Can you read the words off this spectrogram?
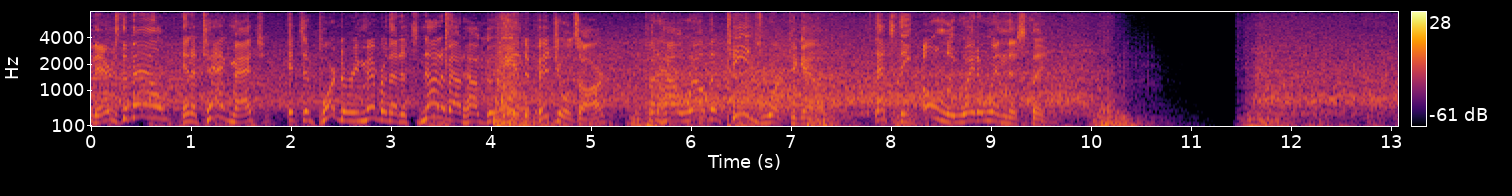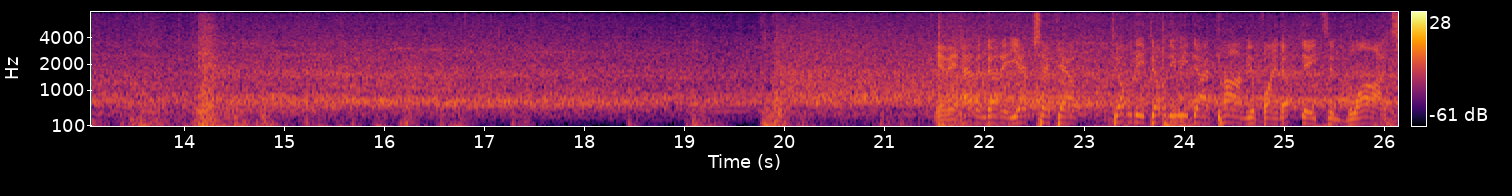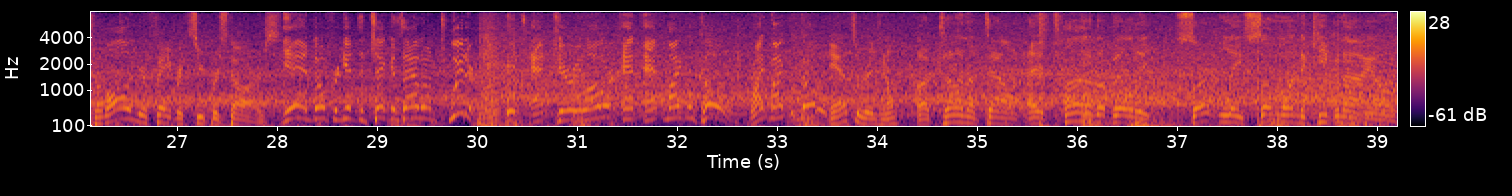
And there's the bell. In a tag match, it's important to remember that it's not about how good the individuals are, but how well the teams work together. That's the only way to win this thing. If they haven't done it yet, check out WWE.com. You'll find updates and blogs from all your favorite superstars. Yeah, and don't forget to check us out on Twitter. It's at Jerry Lawler and at Michael Cole. Right, Michael Cole? Yeah, it's original. A ton of talent, a ton of ability. Certainly someone to keep an eye on.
